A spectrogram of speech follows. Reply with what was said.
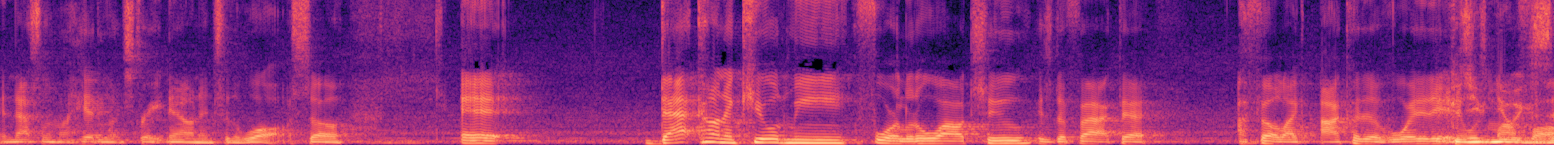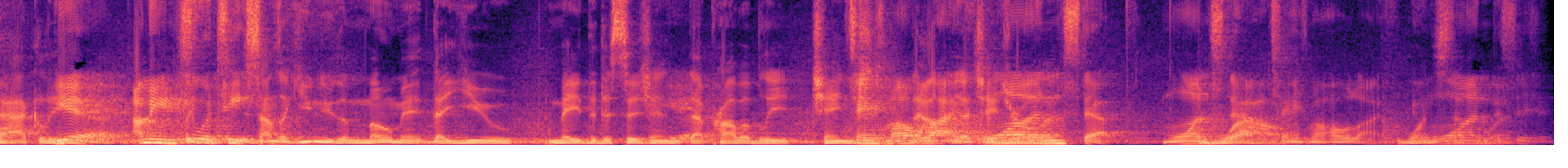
And that's when my head went straight down into the wall. So, it, that kind of killed me for a little while too. Is the fact that I felt like I could have avoided it. Because it was you knew my fault. exactly. Yeah, I mean to a T. It sounds like you knew the moment that you made the decision Yeah. that probably changed changed my whole that- life. Yeah, changed one life. step, one step Wow. changed my whole life. One one decision.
